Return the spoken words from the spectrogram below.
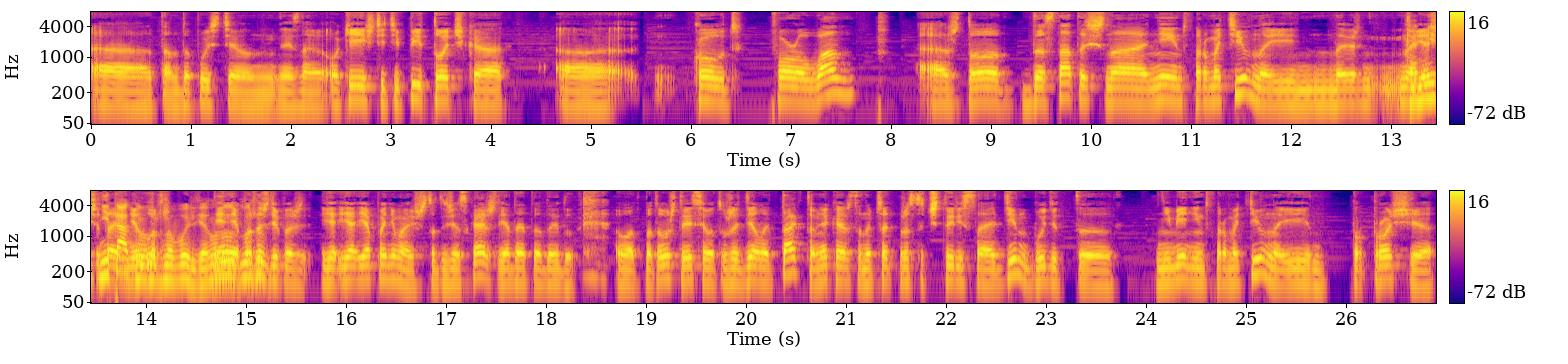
э, там, допустим, не знаю, OKHTTP. Э, code 401, э, что достаточно неинформативно и, наверное, ну, я не, считаю, не так не лучше... нужно выглядеть. Не, не, подожди, подожди. Я, я, я понимаю, что ты сейчас скажешь, я до этого дойду. Вот, потому что если вот уже делать так, то мне кажется, написать просто 401 будет э, не менее информативно и проще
